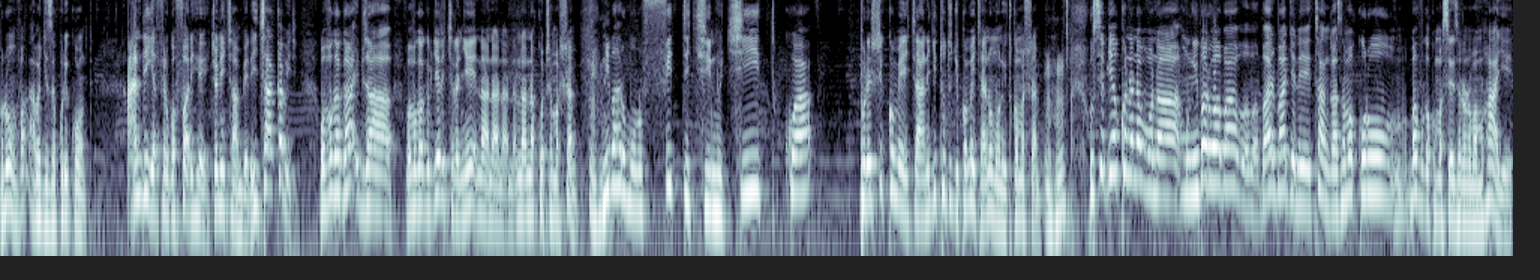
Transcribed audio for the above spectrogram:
Urumva? Abageze kuri konti. Andi ya ferwafa ari hehe icyo ni icya mbere. Icya kabiri bavugaga ibyerekeranye na koca amashami. Niba hari umuntu ufite ikintu cyitwa puresha ikomeye cyane igitutu gikomeye cyane ni umuntu witwa amashami. Usibye ko nanabona mu ibaruwa bageneye itangazamakuru bavuga ku masezerano bamuhaye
